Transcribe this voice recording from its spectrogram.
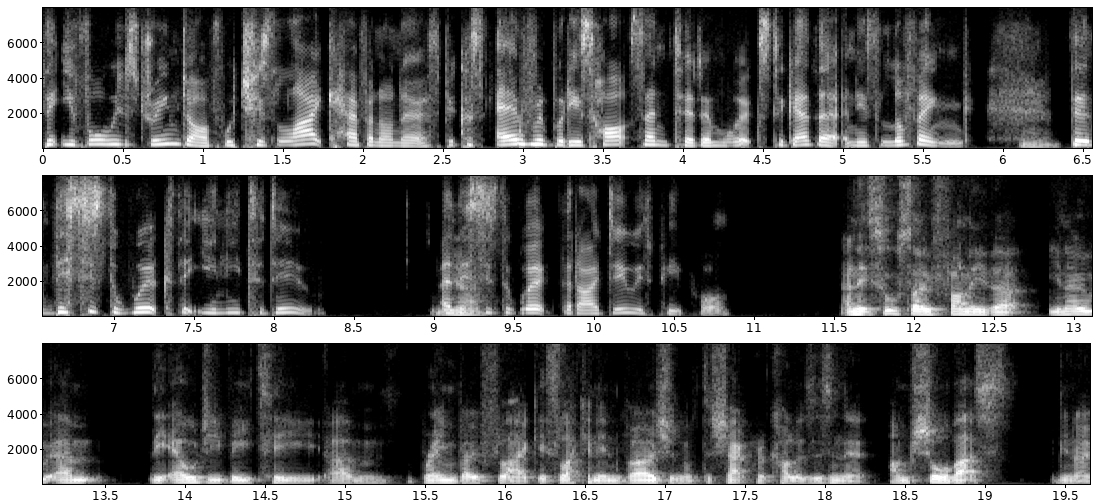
that you've always dreamed of, which is like heaven on earth, because everybody's heart centered and works together and is loving, Mm. then this is the work that you need to do. And Yeah. this is the work that I do with people. And it's also funny that, you know, um, the LGBT um, rainbow flag is like an inversion of the chakra colors, isn't it? I'm sure that's, you know,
